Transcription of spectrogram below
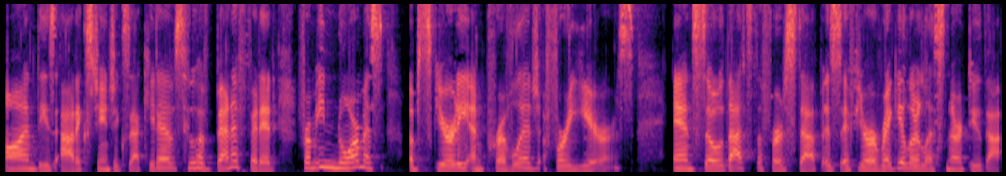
on these ad exchange executives who have benefited from enormous obscurity and privilege for years. And so that's the first step is if you're a regular listener, do that.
